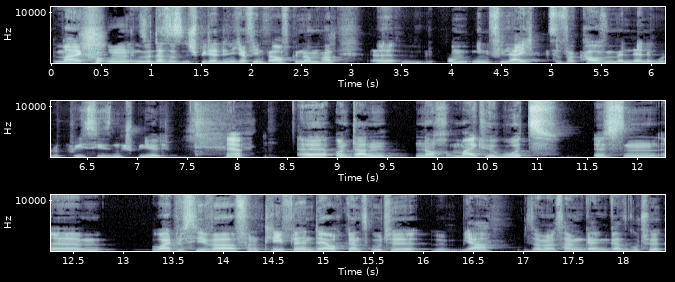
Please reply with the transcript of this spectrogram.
mal gucken, so das ist ein Spieler, den ich auf jeden Fall aufgenommen habe, äh, um ihn vielleicht zu verkaufen, wenn der eine gute Preseason spielt. Ja. Äh, und dann noch Michael Woods ist ein ähm, Wide Receiver von Cleveland, der auch ganz gute, äh, ja, wie soll man sagen, ganz gute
